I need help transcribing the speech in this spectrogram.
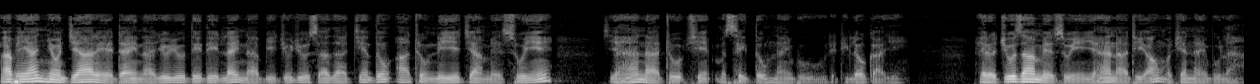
ငါဘုရားညွှန်ကြားတဲ့အတိုင်းသာရိုးရိုးသေးသေးလိုက်နာပြီးကြိုးကြိုးစားစားကျင့်သုံးအားထုတ်နေရကြမယ်ဆိုရင်ယဟန္တာတို့ဖြင့်မစိတ်သုံးနိုင်ဘူးတဲ့ဒီလောကကြီးအဲတော့ကြိုးစားမယ်ဆိုရင်ယဟန္တာထီအောင်မဖြစ်နိုင်ဘူးလား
